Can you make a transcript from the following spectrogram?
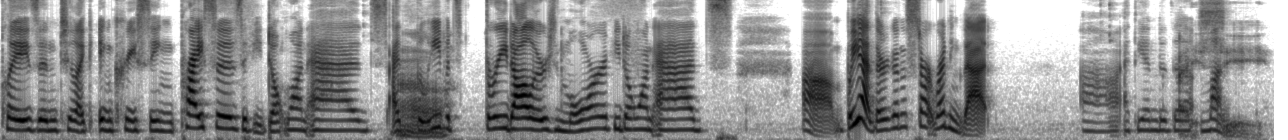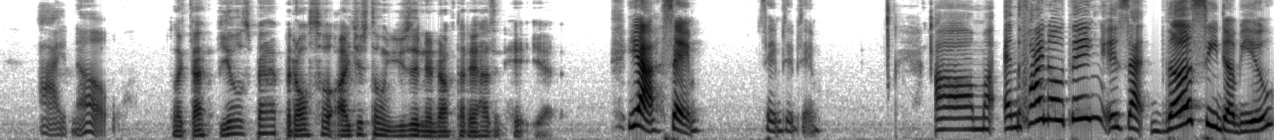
plays into like increasing prices if you don't want ads. I believe Oh. it's three dollars more if you don't want ads. Um, but yeah, they're gonna start running that uh, at the end of the I month. see. I know. Like that feels bad, but also I just don't use it enough that it hasn't hit yet. Yeah, same. Same, same, same. Um, and the final thing is that the CW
